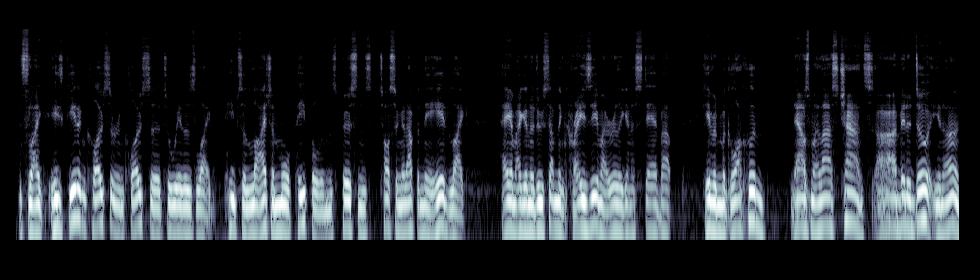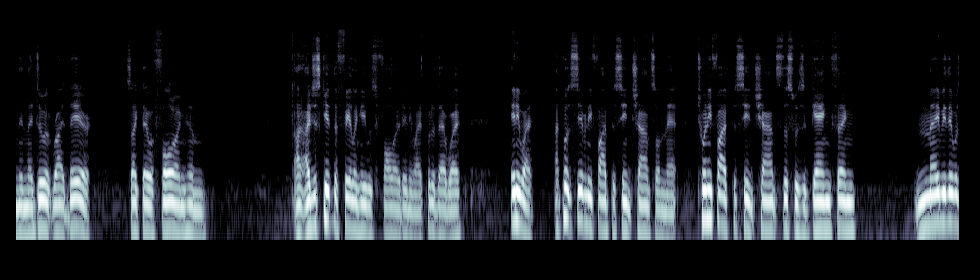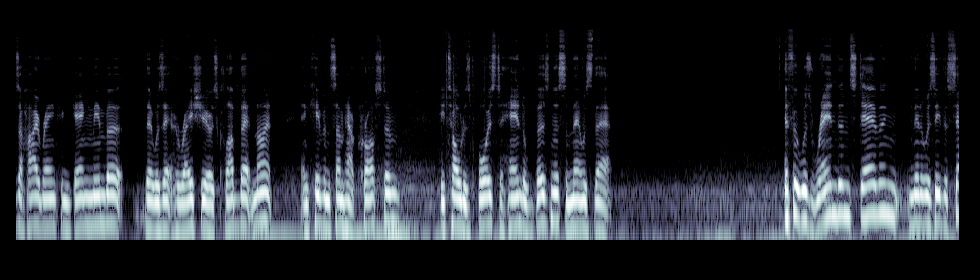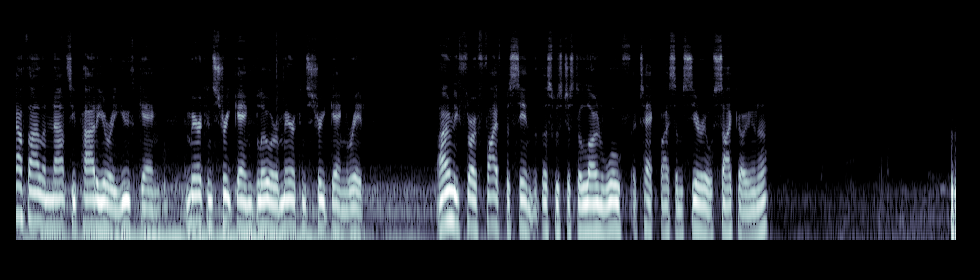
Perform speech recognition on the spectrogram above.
it's like he's getting closer and closer to where there's like heaps of light and more people, and this person's tossing it up in their head like, hey, am I going to do something crazy? Am I really going to stab up Kevin McLaughlin? Now's my last chance. Oh, I better do it, you know? And then they do it right there. It's like they were following him. I, I just get the feeling he was followed anyway, put it that way. Anyway, I put 75% chance on that. 25% chance this was a gang thing. Maybe there was a high ranking gang member that was at Horatio's club that night and Kevin somehow crossed him. He told his boys to handle business and that was that. If it was random stabbing, then it was either South Island Nazi Party or a youth gang, American Street Gang Blue or American Street Gang Red. I only throw 5% that this was just a lone wolf attacked by some serial psycho, you know?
